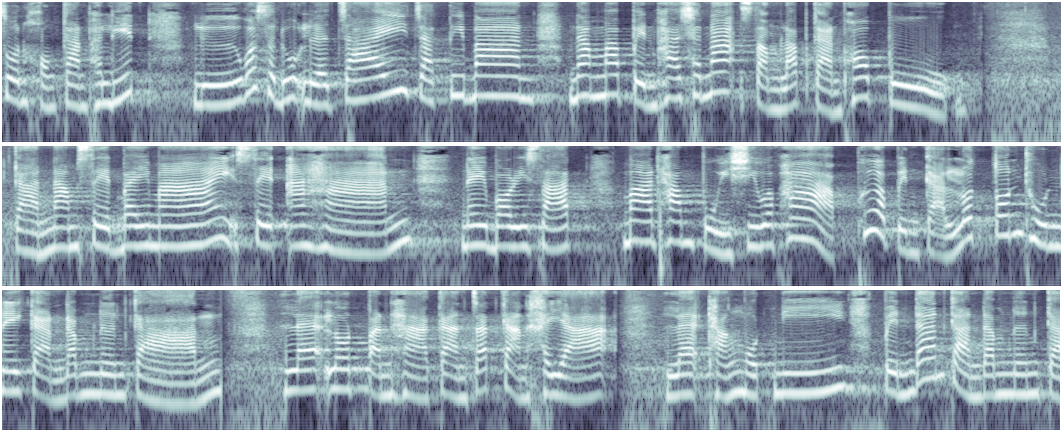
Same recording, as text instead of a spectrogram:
ส่วนของการผลิต หรือวัสดุเหลือใจจากที่บ้านนำมาเป็นภาชนะสำหรับการพ่อปลูก การนำเศษใบไม้ เศษอาหาร ในบริษัท มาทำปุ๋ยชีวภาพ เพื่อเป็นการลดต้นทุนในการดำเนินการ และลดปัญหาการจัดการขยะ และทั้งหมดนี้เป็นด้านการดำเนินก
